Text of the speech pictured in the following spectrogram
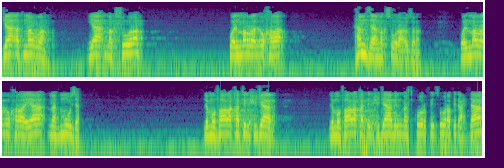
جاءت مرة ياء مكسورة والمرة الأخرى همزة مكسورة عذرا. والمرة الأخرى ياء مهموزة. لمفارقة الحجاب. لمفارقة الحجاب المذكور في سورة الأحزاب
